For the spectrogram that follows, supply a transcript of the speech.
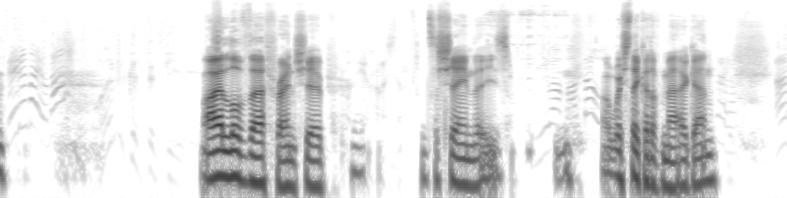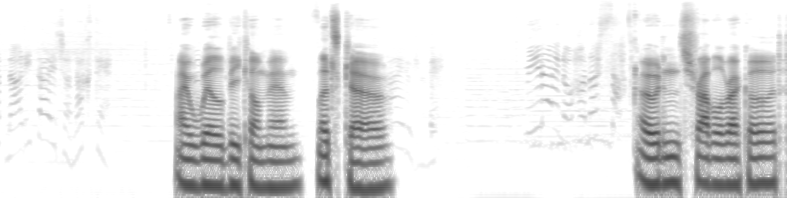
I love their friendship. It's a shame that he's... I wish they could have met again. I will become him. Let's go. Oden's travel record.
